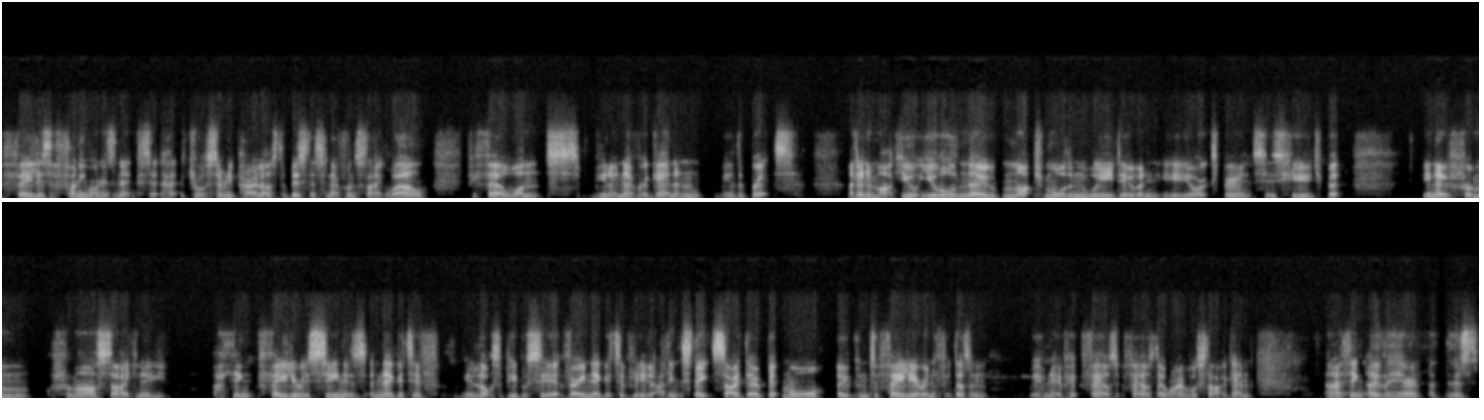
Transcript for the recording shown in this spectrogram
failure's a funny one, isn't it? Because it draws so many parallels to business, and everyone's like, well, if you fail once, you know, never again. And you know, the Brits I don't know, Mark. You you all know much more than we do, and your experience is huge. But you know, from from our side, you know, I think failure is seen as a negative. You know, lots of people see it very negatively. I think stateside they're a bit more open to failure, and if it doesn't, you know, if it fails, it fails. Don't worry, we'll start again. And I think over here, uh, there's,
